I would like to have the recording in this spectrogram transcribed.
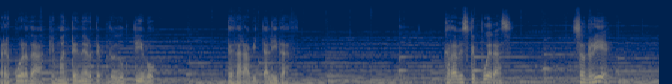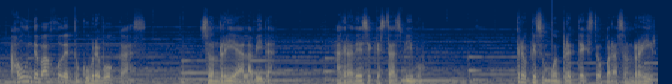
Recuerda que mantenerte productivo te dará vitalidad. Cada vez que puedas, sonríe, aún debajo de tu cubrebocas. Sonríe a la vida. Agradece que estás vivo. Creo que es un buen pretexto para sonreír.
